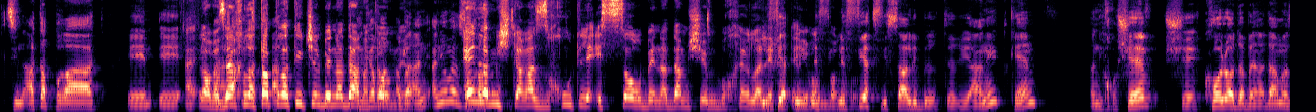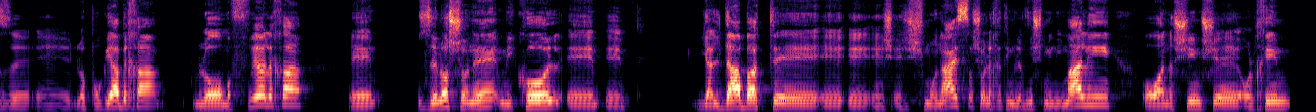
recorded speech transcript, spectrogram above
צנעת הפרט, לא, אבל זו החלטה פרטית של בן אדם, אתה אומר. אין למשטרה זכות לאסור בן אדם שבוחר ללכת עירום ברחוב. לפי התפיסה הליברטריאנית, כן, אני חושב שכל עוד הבן אדם הזה אה, לא פוגע בך, לא מפריע לך, זה לא שונה מכל ילדה בת 18 שהולכת עם לבוש מינימלי, או אנשים שהולכים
